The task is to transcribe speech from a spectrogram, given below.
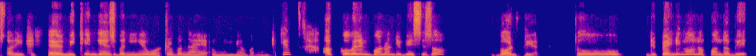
سوری میتھین گیس بنی ہے واٹر بنا ہے امونیا بنا ہے، ٹھیک ہے؟ اب covalent bond on the basis of bond pair تو Depending on upon the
